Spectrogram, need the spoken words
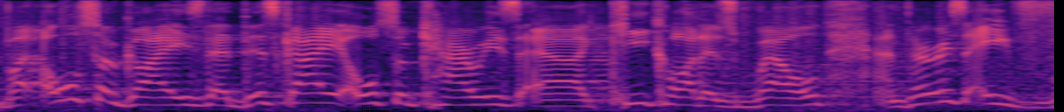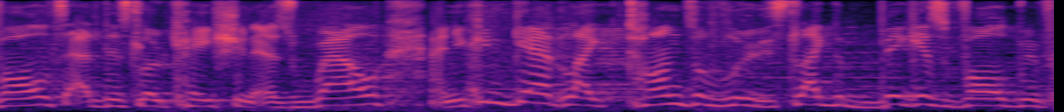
But also, guys, that this guy also carries a key card as well. And there is a vault at this location as well. And you can get like tons of loot. It's like the biggest vault we've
